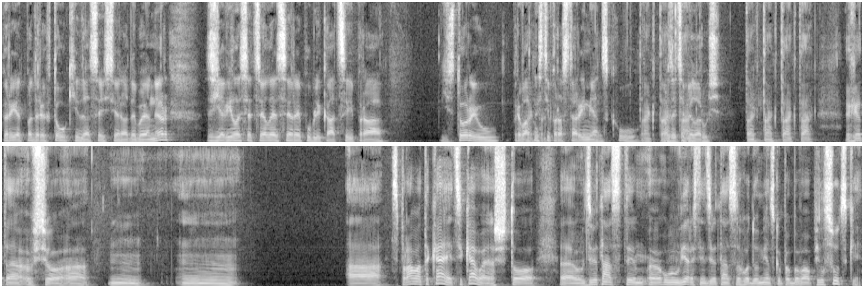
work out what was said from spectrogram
перыяд падрыхтоўкі да сесіі рады бнр з'явілася цэлая серыя публікацый пра гісторыю у прыватнасці так, так. пра стары менск у так, так, так. Беларусь так так так так гэта все А справа такая цікавая, што ў 19 у верасні 19 года ў Менску пабываў пілсудскі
